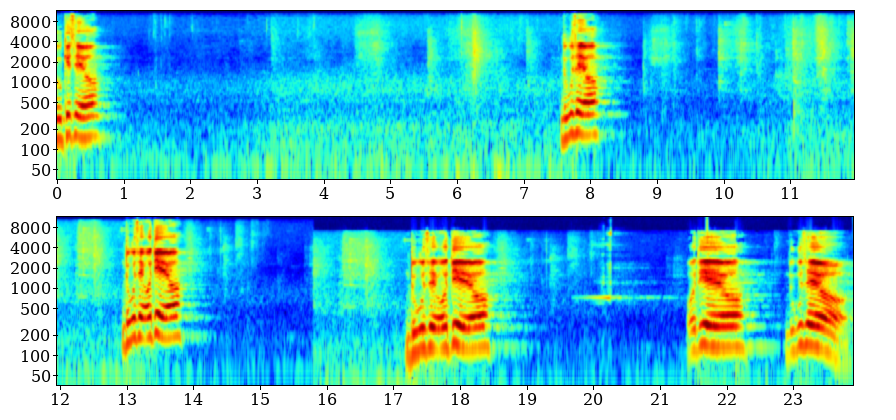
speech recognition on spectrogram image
누구 계세요? 누구세요? 누구세요? 어디에요? 누구세요? 어디에요? 누구세요?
